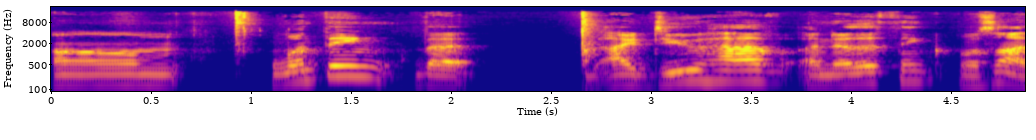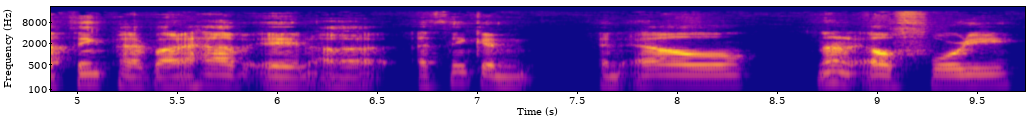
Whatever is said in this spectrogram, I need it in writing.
Um, one thing that I do have another think. Well, it's not a ThinkPad, but I have an uh, I think an an L, not an L forty,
